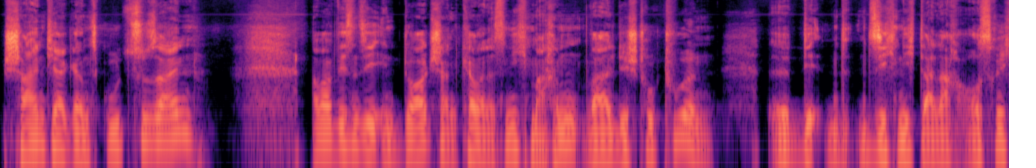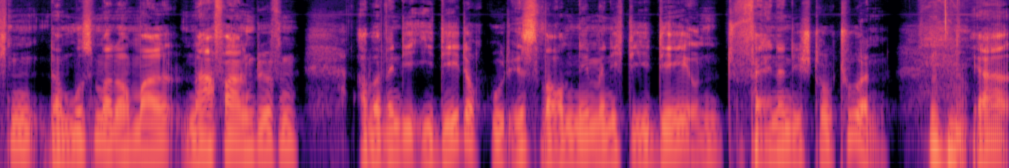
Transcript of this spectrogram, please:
scheint ja ganz gut zu sein, aber wissen Sie, in Deutschland kann man das nicht machen, weil die Strukturen äh, die, sich nicht danach ausrichten. Da muss man doch mal nachfragen dürfen. Aber wenn die Idee doch gut ist, warum nehmen wir nicht die Idee und verändern die Strukturen? Mhm. Ja, äh,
